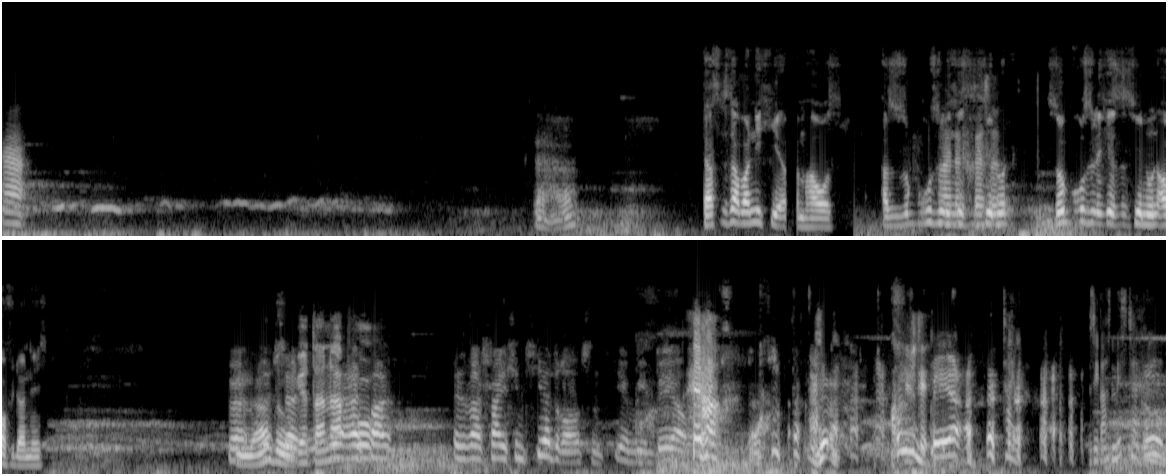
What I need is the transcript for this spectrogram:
Ja. Aha. Das ist aber nicht hier im Haus. Also so gruselig, ist es, nun, so gruselig ist es hier nun auch wieder nicht. Ja, Na, du. ja- dann ja, ab hoch. es war- Ist wahrscheinlich ein Tier draußen. Irgendwie ein Bär. oder- Ja. Ein steht- Bär. Sebastian.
